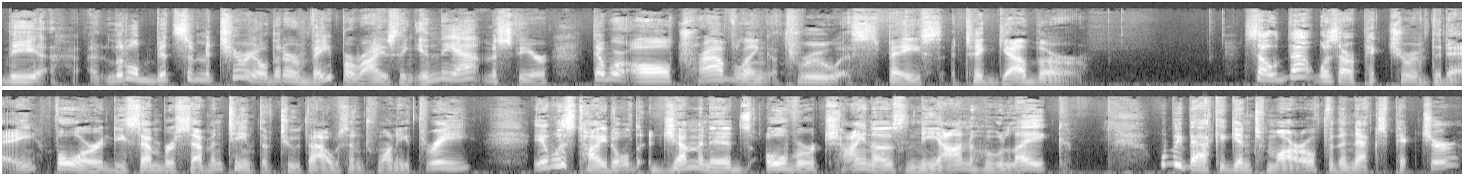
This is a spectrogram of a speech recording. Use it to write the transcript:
the uh, little bits of material that are vaporizing in the atmosphere that we're all traveling through space together. So that was our picture of the day for December 17th of 2023. It was titled Geminids over China's Nianhu Lake. We'll be back again tomorrow for the next picture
